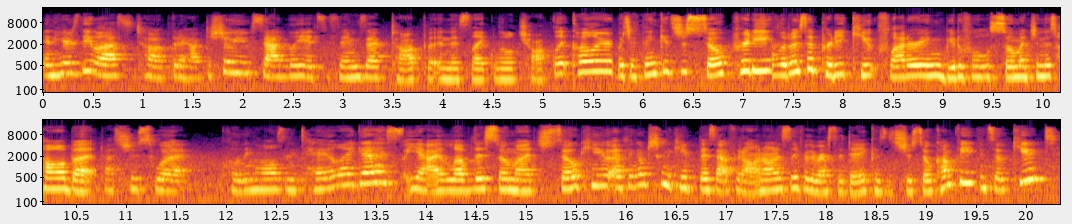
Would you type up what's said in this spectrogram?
and here's the last top that I have to show you. Sadly, it's the same exact top, but in this like little chocolate color, which I think is just so pretty. I literally said pretty, cute, flattering, beautiful, so much in this haul, but that's just what clothing hauls entail, I guess. But yeah, I love this so much. So cute. I think I'm just going to keep this outfit on, honestly, for the rest of the day because it's just so comfy and so cute.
